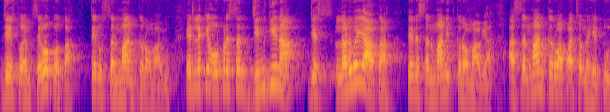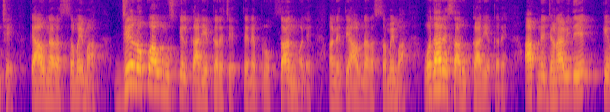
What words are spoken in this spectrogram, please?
જે સ્વયંસેવકો હતા, તેનું સન્માન કરવામાં આવ્યું. એટલે કે ઓપરેશન જિંદગીના જે લડવૈયા હતા, તેને સન્માનિત કરવામાં આવ્યા. આ સન્માન કરવા પાછળનો હેતુ છે કે આવનારા સમયમાં જે લોકો આવું મુશ્કેલ કાર્ય કરે છે તેને પ્રોત્સાહન મળે અને તે આવનારા સમયમાં વધારે સારું કાર્ય કરે. આપને જણાવી દઈએ કે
